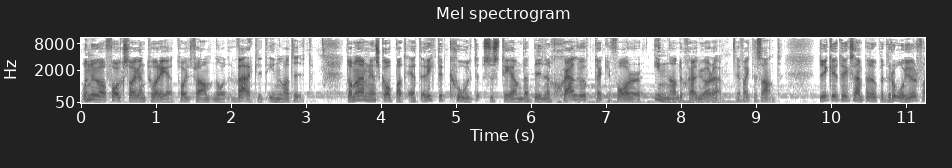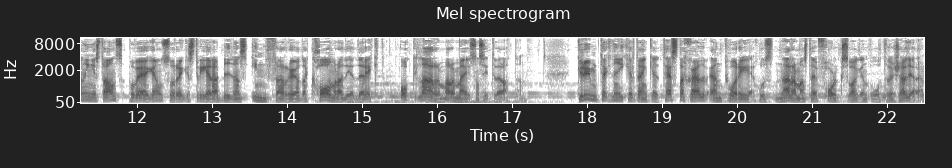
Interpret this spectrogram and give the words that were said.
Och nu har Volkswagen Touareg tagit fram något verkligt innovativt. De har nämligen skapat ett riktigt coolt system där bilen själv upptäcker faror innan du själv gör det. Det är faktiskt sant. Dyker det till exempel upp ett rådjur från ingenstans på vägen så registrerar bilens infraröda kamera det direkt och larmar mig som sitter vid ratten. Grym teknik helt enkelt. Testa själv en Touareg hos närmaste Volkswagen återförsäljare.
